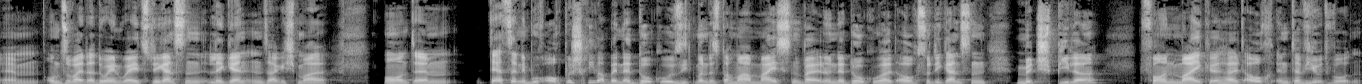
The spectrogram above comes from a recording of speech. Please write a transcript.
ähm, und so weiter, Dwayne Wade, so die ganzen Legenden, sag ich mal. Und ähm, der hat es in dem Buch auch beschrieben, aber in der Doku sieht man das doch mal am meisten, weil in der Doku halt auch so die ganzen Mitspieler von Michael halt auch interviewt wurden.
